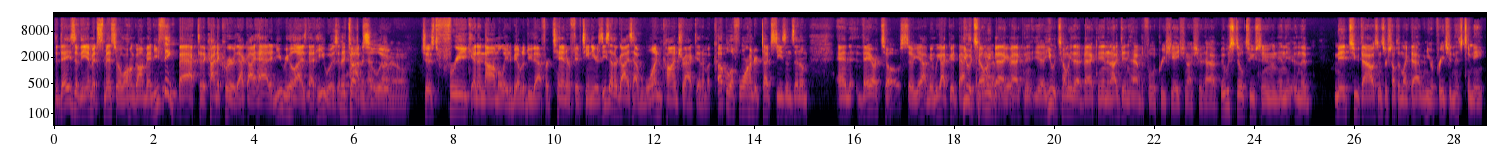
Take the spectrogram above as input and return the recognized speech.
the days of the Emmitt Smiths are long gone, man. You think back to the kind of career that guy had, and you realize that he was an absolute just freak and anomaly to be able to do that for 10 or 15 years. These other guys have one contract in them, a couple of 400 touch seasons in them, and they are toast. So, yeah, I mean, we got good back. You would tell me back back then. Yeah, you would tell me that back then, and I didn't have the full appreciation I should have. It was still too soon in the, in the mid 2000s or something like that when you were preaching this to me.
